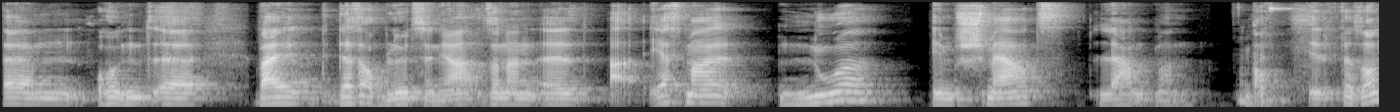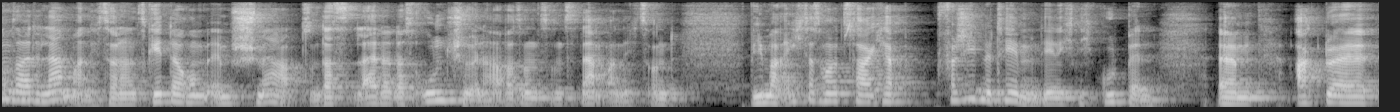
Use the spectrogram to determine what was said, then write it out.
Ähm, und äh, weil das ist auch Blödsinn, ja, sondern äh, erstmal nur im Schmerz lernt man. Okay. Auf, der Sonnenseite lernt man nichts, sondern es geht darum im Schmerz. Und das ist leider das Unschöne, aber sonst, sonst lernt man nichts. Und wie mache ich das heutzutage? Ich habe verschiedene Themen, in denen ich nicht gut bin. Ähm, aktuell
